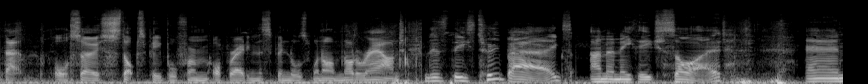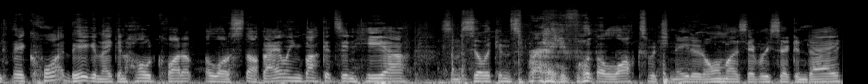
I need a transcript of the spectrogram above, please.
that also stops people from operating the spindles when I'm not around. There's these two bags underneath each side and they're quite big and they can hold quite a, a, lot of stuff. Baling buckets in here, some silicon spray for the locks which need it almost every second day,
